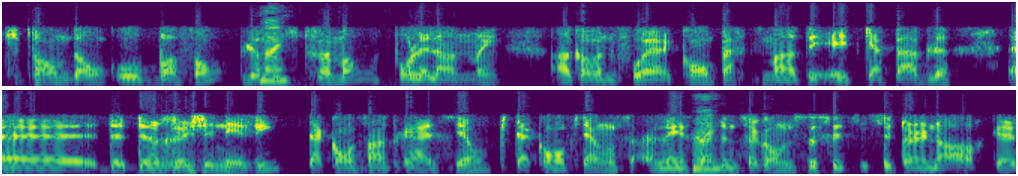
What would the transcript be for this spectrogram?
tu tombes donc au bas fond, puis là, tu te remontes pour le lendemain. Encore une fois, compartimenter, être capable euh, de, régénérer ta concentration puis ta confiance à l'instant d'une seconde. Ça, c'est un art que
